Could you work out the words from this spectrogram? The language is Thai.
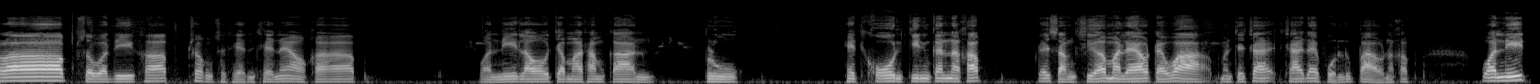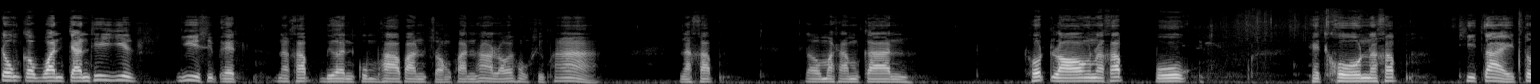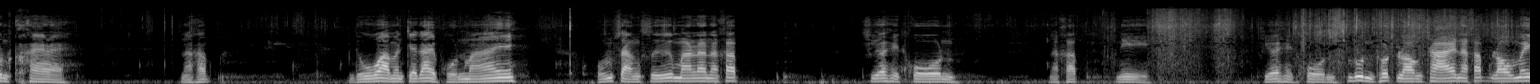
ครับ สวัสดีครับ ช่องเสถียรชแนลครับ วันนี้เราจะมาทำการปลูกเห็ดโคนกินกันนะครับ ได้สั่งเชื้อมาแล้ว แต่ว่ามันจะใช้ใช้ได้ผลหรือเปล่านะครับ วันนี้ตรงกับวันจันทร์ที่ยี่ยี่สิบเอ็ดนะครับ เดือนกุมภาพันธ์สองพันห้าร้อยหกสิบห้านะครับ เรามาทำการทดลองนะครับ ปลูกเห็ดโคนนะครับ ที่ใต้ต้นแครนะครับ ดูว่ามันจะได้ผลไหม ผมสั่งซื้อมาแล้วนะครับ เชื้อเห็ดโคนนะครับ นี่ เชื้อเห็ดโคนรุ่นทดลองใช้นะครับ เราไม่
